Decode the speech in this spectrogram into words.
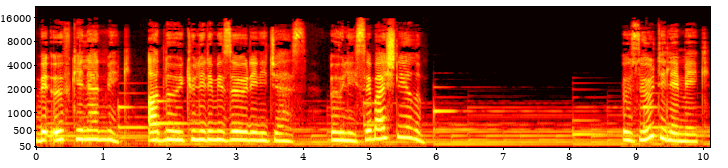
ve öfkelenmek adlı öykülerimizi öğreneceğiz. Öyleyse başlayalım. özür dilemek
